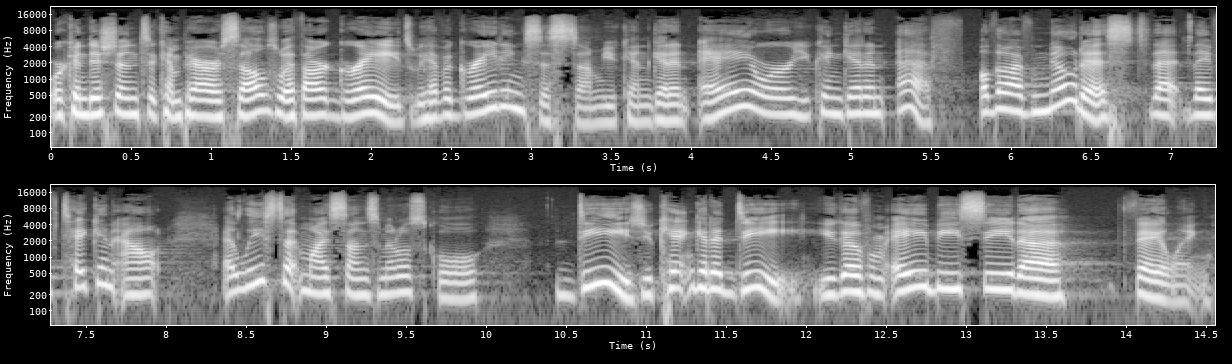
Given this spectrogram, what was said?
We're conditioned to compare ourselves with our grades. We have a grading system. You can get an A or you can get an F. Although I've noticed that they've taken out, at least at my son's middle school, D's. You can't get a D. You go from A, B, C to failing,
